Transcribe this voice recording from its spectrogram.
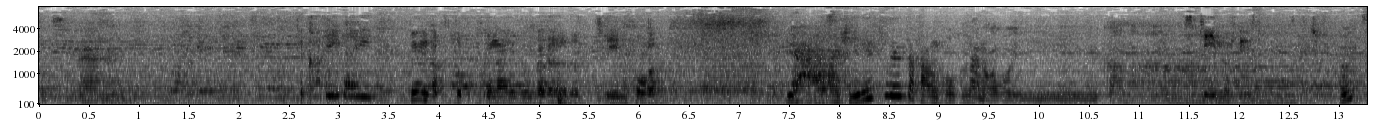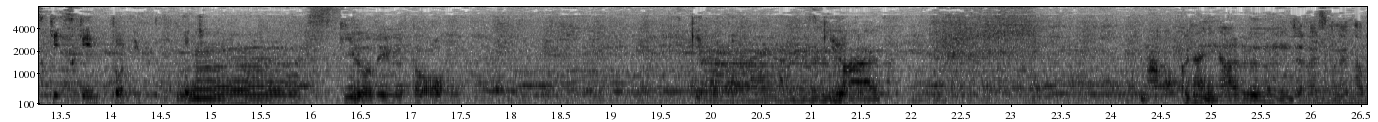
そうですね。で海外文学と国内文学だとどっちの方が？いやー比率で言ったら多分国内の方が多いかな。スキーの比率うん？スキスキーといううんスキルで言うと？スキスキまあとまあ国内になるんじゃないですかね多分。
